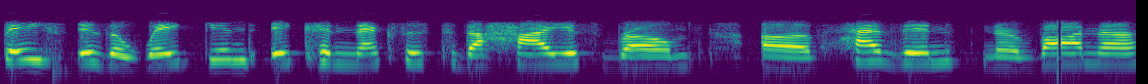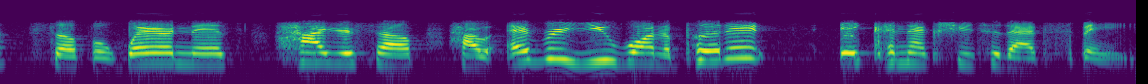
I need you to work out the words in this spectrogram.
space is awakened, it connects us to the highest realms of heaven, nirvana, self awareness, higher self, however you want to put it, it connects you to that space.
